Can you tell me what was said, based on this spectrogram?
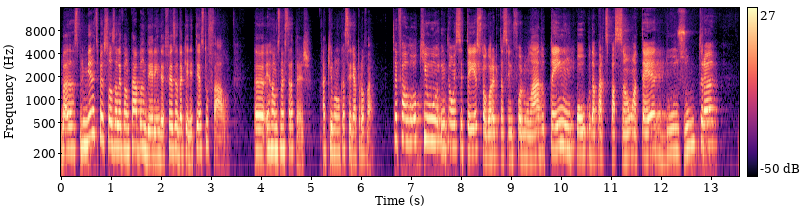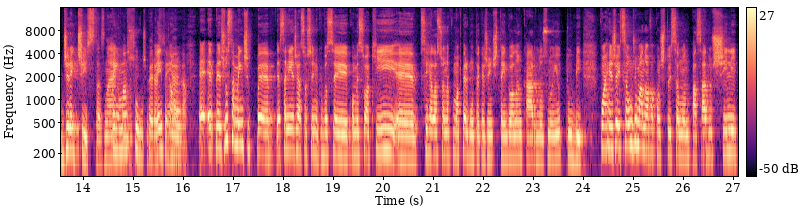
as primeiras pessoas a levantar a bandeira em defesa daquele texto falam: uh, erramos na estratégia. Aquilo nunca seria aprovado. Você falou que o, então esse texto, agora que está sendo formulado, tem um pouco da participação até dos ultra direitistas, né? Tem uma super, assim, então, é. É, é, é justamente é, essa linha de raciocínio que você começou aqui é, se relaciona com uma pergunta que a gente tem do Alan Carlos no YouTube. Com a rejeição de uma nova Constituição no ano passado, o Chile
